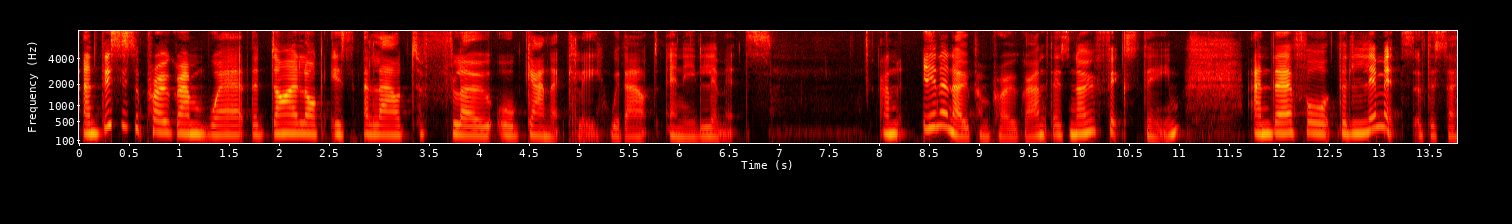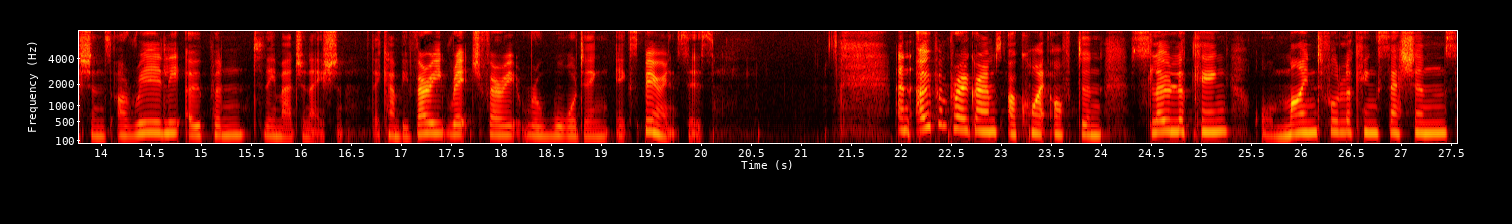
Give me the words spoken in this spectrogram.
And this is a program where the dialogue is allowed to flow organically without any limits. And in an open program, there's no fixed theme, and therefore the limits of the sessions are really open to the imagination. They can be very rich, very rewarding experiences. And open programs are quite often slow looking or mindful looking sessions.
